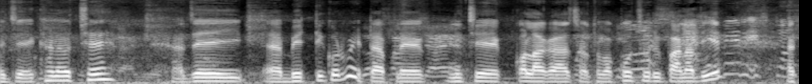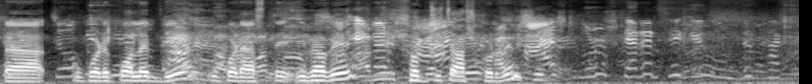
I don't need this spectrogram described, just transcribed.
এই যে এখানে হচ্ছে, যে এই বেডটি করবে, এটা আপনি নিচে কলা গাছ অথবা কচুরি পানা দিয়ে একটা উপরে পলেপ দিয়ে উপরে আসতে এইভাবে সবজি চাষ করবেন ফার্স্ট পুরস্কারের থেকে ঊর্ধ্বে থাকবেন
